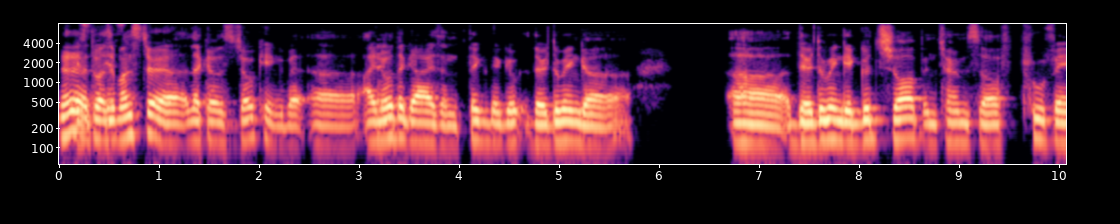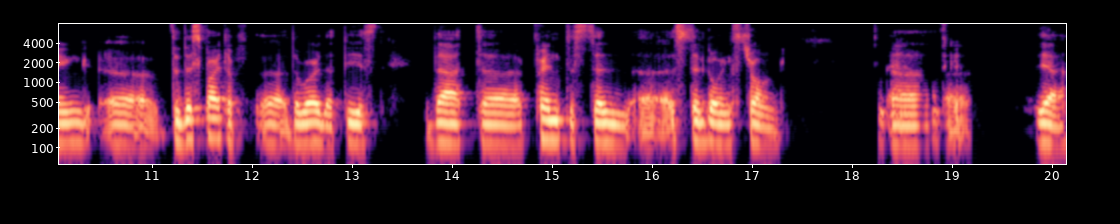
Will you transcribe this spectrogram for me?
No, no, Is- it was a monster. Uh, like I was joking, but uh, I know the guys and think they're go they're doing a uh, they're doing a good job in terms of proving uh, to this part of uh, the world at least that uh, print is still uh, still going strong. okay, Uh, that's good. uh, yeah,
